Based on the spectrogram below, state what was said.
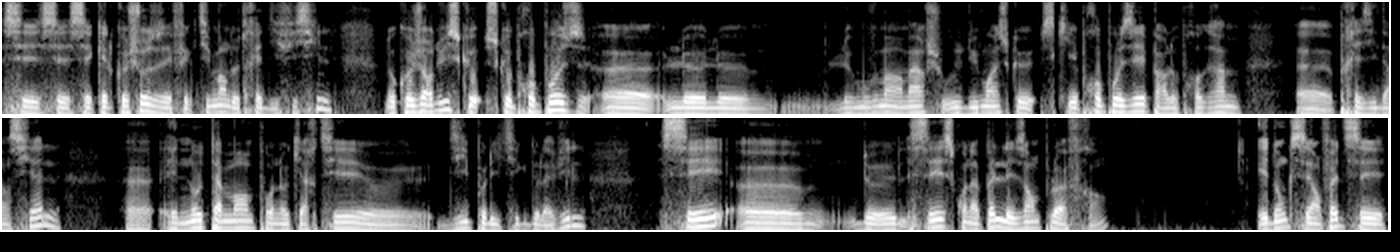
c'est quelque chose effectivement de très difficile. Donc aujourd'hui, ce que ce que propose euh, le, le, le mouvement en marche, ou du moins ce que ce qui est proposé par le programme euh, présidentiel, euh, et notamment pour nos quartiers euh, dits politiques de la ville, c'est euh, c'est ce qu'on appelle les emplois francs. Et donc c'est en fait c'est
